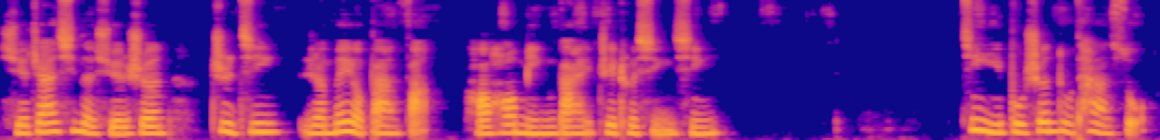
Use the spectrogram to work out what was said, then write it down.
学占星的学生至今仍没有办法好好明白这颗行星。进一步深度探索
